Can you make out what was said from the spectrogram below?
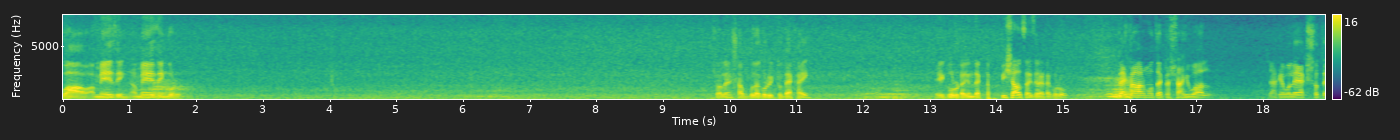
ওয়াও অ্যামেজিং অ্যামেজিং গরু। চলেন সবগুলা গরু একটু দেখাই। এই গরুটা কিন্তু একটা বিশাল সাইজের একটা গরু। দেখার মতো একটা শাহিওয়াল, যাকে বলে একশোতে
